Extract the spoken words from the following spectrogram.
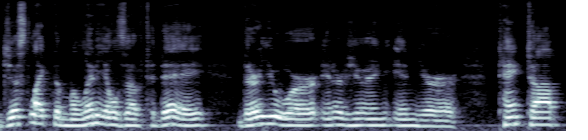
just like the millennials of today there you were interviewing in your tank top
